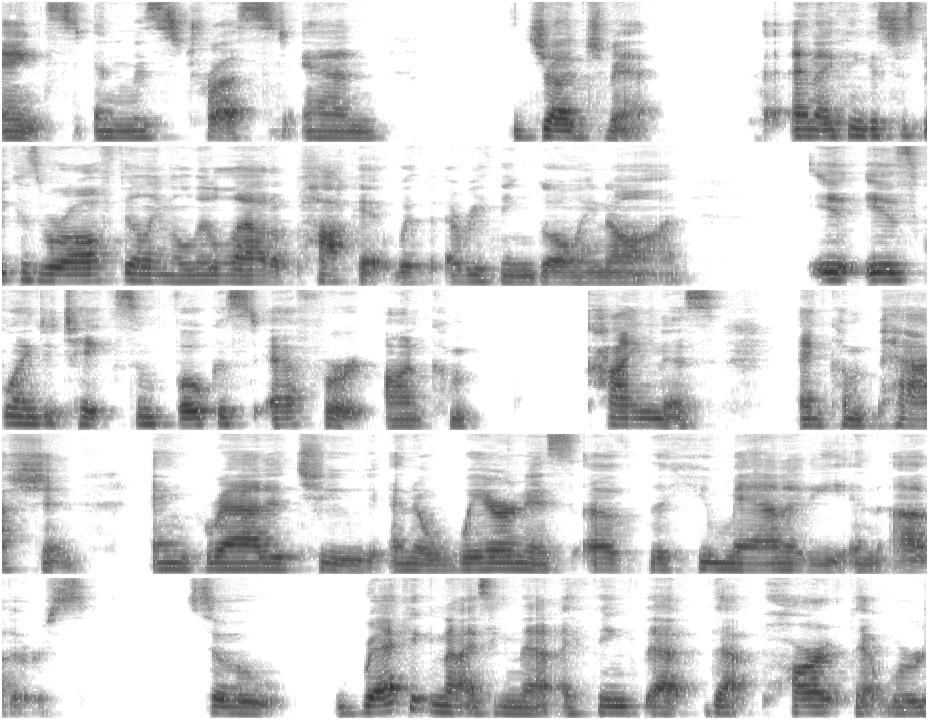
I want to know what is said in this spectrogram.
angst and mistrust and judgment. And I think it's just because we're all feeling a little out of pocket with everything going on. It is going to take some focused effort on com- kindness and compassion and gratitude and awareness of the humanity in others. So recognizing that, I think that that part that we're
